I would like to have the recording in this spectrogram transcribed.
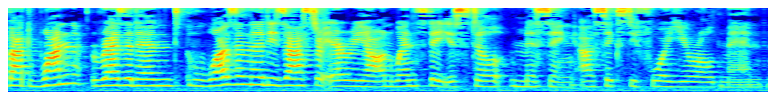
But one resident who was in the disaster area on Wednesday is still missing, a 64-year-old man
